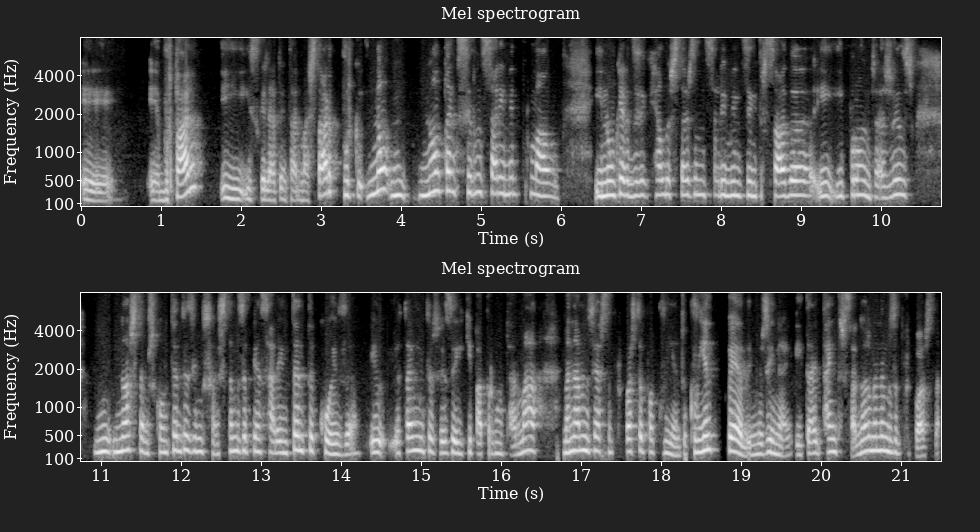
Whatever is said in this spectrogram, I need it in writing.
é, é abortar e, e, se calhar tentar mais tarde, porque não, não tem que ser necessariamente por mal. E não quer dizer que ela esteja necessariamente desinteressada e, e pronto. Às vezes nós estamos com tantas emoções, estamos a pensar em tanta coisa. Eu, eu tenho muitas vezes a equipa a perguntar: Má, mandamos esta proposta para o cliente. O cliente pede, imaginei, e está, está interessado. Nós mandamos a proposta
